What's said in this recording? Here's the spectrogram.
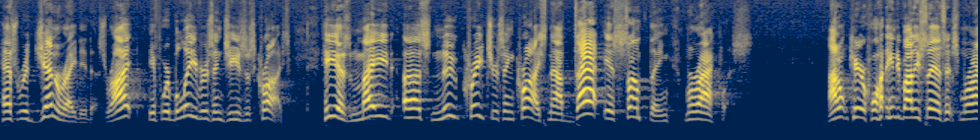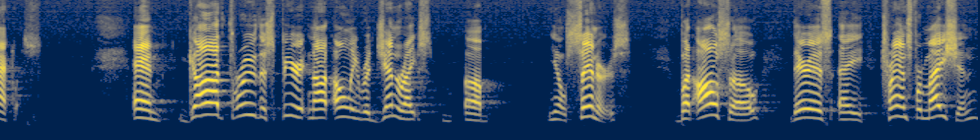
has regenerated us, right? If we're believers in Jesus Christ. He has made us new creatures in Christ. Now, that is something miraculous. I don't care what anybody says, it's miraculous. And God, through the Spirit, not only regenerates, uh, you know, sinners, but also there is a transformation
